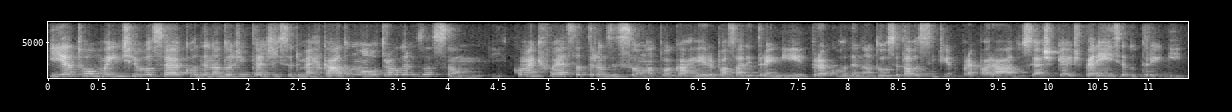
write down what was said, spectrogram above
E atualmente você é coordenador de inteligência de mercado numa outra organização. E como é que foi essa transição na tua carreira? Passar de trainee para coordenador, você estava se sentindo preparado? Você acha que a experiência do trainee,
